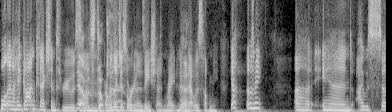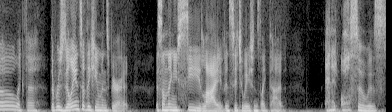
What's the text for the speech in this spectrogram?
Well, and I had gotten connection through Yeah, some still. a religious organization, right? Who, Yeah. That was helping me. Yeah, that was me. Uh, and I was so like the the resilience of the human spirit is something you see live in situations like that, and it also is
